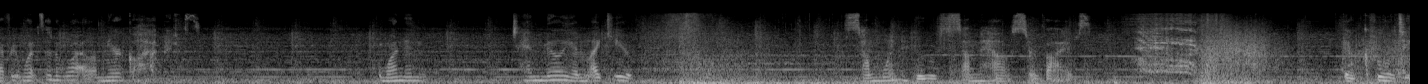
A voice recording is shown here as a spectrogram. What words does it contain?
Every once in a while, a miracle happens. One in 10 million like you. Someone who somehow survives their cruelty.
